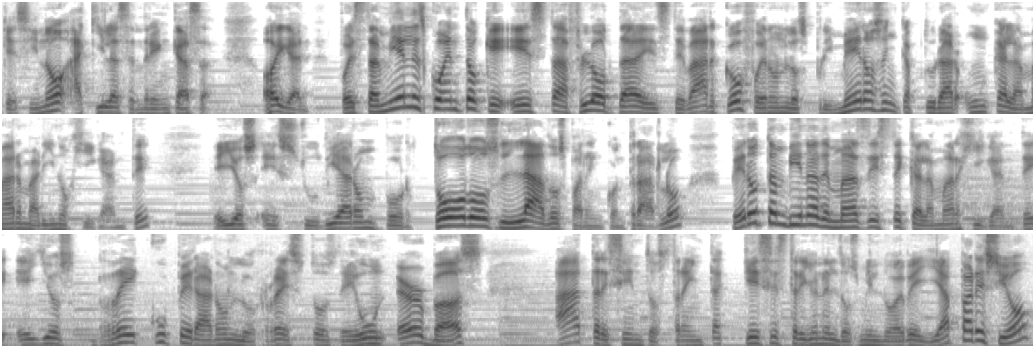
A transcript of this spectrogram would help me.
que si no, aquí las tendré en casa. Oigan, pues también les cuento que esta flota, este barco, fueron los primeros en capturar un calamar marino gigante. Ellos estudiaron por todos lados para encontrarlo, pero también además de este calamar gigante, ellos recuperaron los restos de un Airbus A330 que se estrelló en el 2009 y apareció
